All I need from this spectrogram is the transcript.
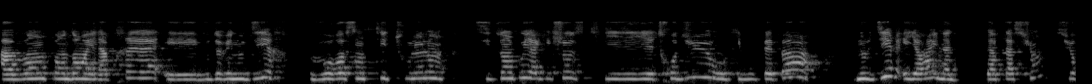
avant, pendant et après, et vous devez nous dire vos ressentis tout le long. Si tout d'un coup il y a quelque chose qui est trop dur ou qui vous fait peur, nous le dire et il y aura une adaptation sur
